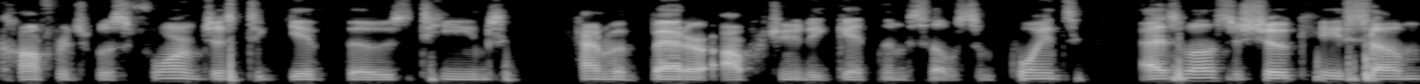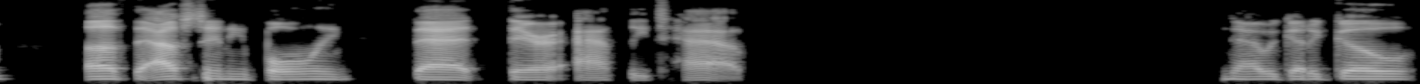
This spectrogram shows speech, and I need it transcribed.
conference was formed just to give those teams kind of a better opportunity to get themselves some points, as well as to showcase some of the outstanding bowling that their athletes have. Now we got to go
